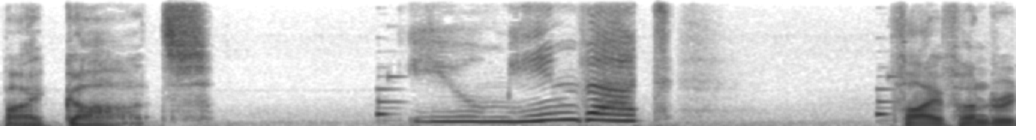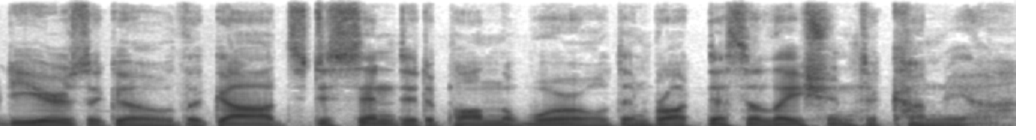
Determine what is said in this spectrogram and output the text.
by gods. You mean that. Five hundred years ago, the gods descended upon the world and brought desolation to Khaenri'ah.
